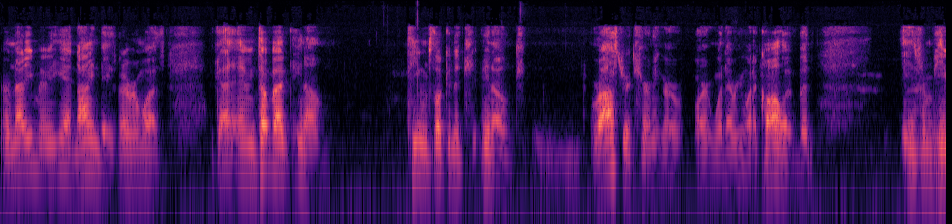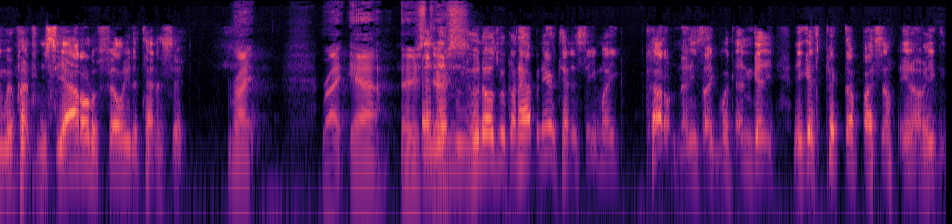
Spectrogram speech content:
or not even yeah nine days, whatever it was. I mean, talk about you know teams looking to you know roster churning or or whatever you want to call it, but he's from he went from Seattle to Philly to Tennessee. Right, right, yeah. There's, and there's... then who knows what's going to happen here? Tennessee might cut him. And he's like, but then get, he gets picked up by some, you know, he,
